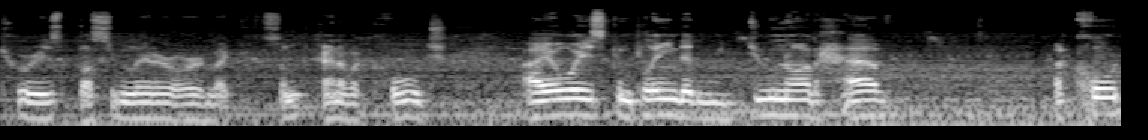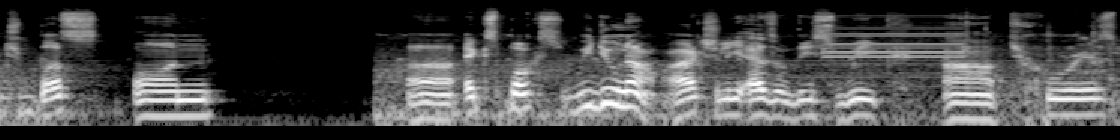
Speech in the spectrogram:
tourist bus simulator or like some kind of a coach. I always complain that we do not have a coach bus on uh, Xbox. We do now. Actually, as of this week, uh, Tourist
